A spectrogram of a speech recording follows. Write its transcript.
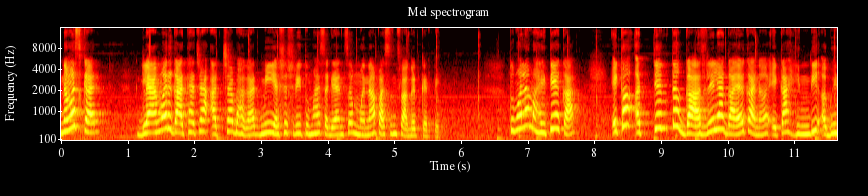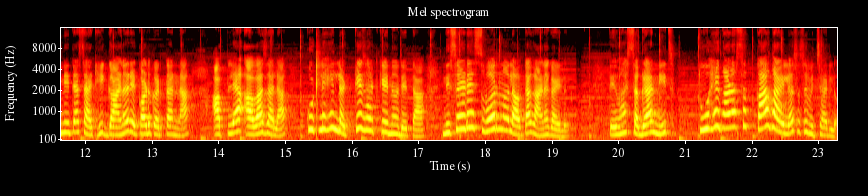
नमस्कार. ग्लॅमर गाथाच्या आजच्या भागात मी यशश्री तुम्हा सगळ्यांचं मनापासून स्वागत करते. तुम्हाला माहिती आहे का? एका अत्यंत गाजलेल्या गायकानं एका हिंदी अभिनेत्यासाठी गाणं रेकॉर्ड करताना आपल्या आवाजाला कुठलेही लटके झटके न देता निसरडे स्वर न लावता गाणं गायलं. तेव्हा सगळ्यांनीच तू हे गाणं असं का गायलंस? असं विचारलं.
